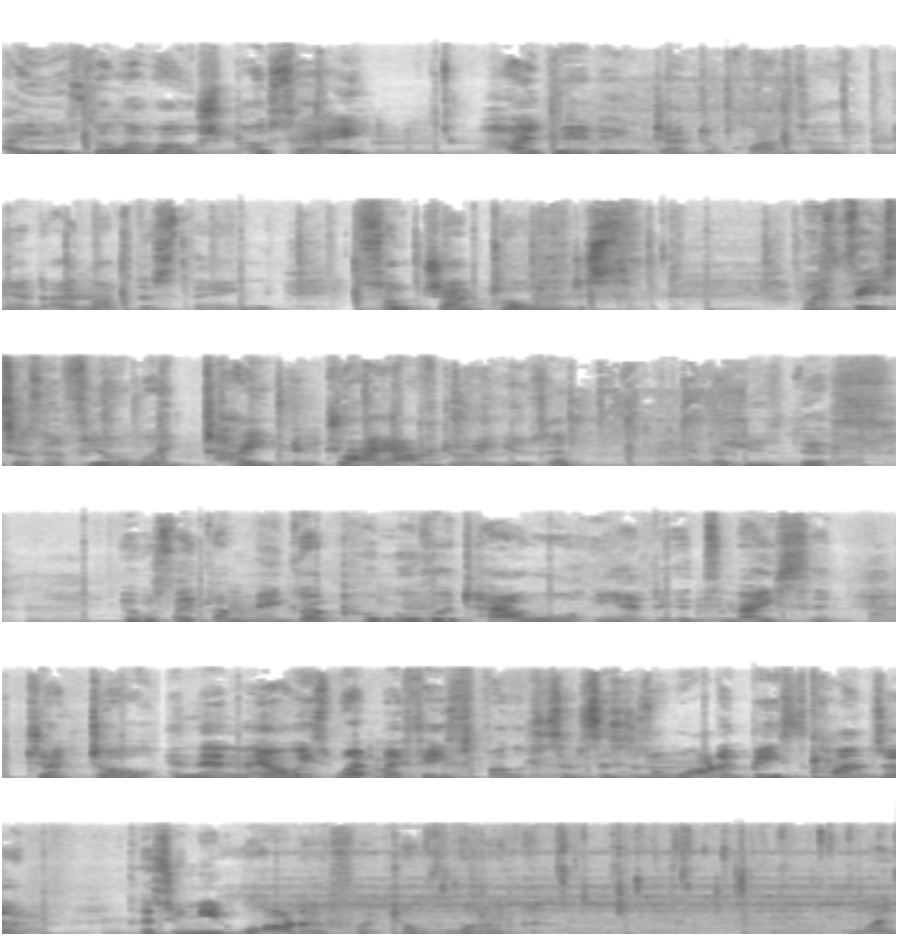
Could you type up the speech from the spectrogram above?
I use the La Roche-Posay Hydrating Gentle Cleanser, and I love this thing. It's so gentle and just, my face doesn't feel like tight and dry after I use it. And I use this it was like a makeup remover towel and it's nice and gentle. And then I always wet my face first since this is a water-based cleanser because you need water for it to work. What?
